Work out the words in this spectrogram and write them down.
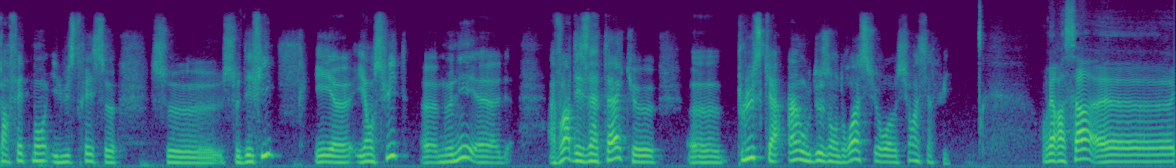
parfaitement illustrer ce, défi. Et, ensuite, mener, avoir des attaques plus qu'à un ou deux endroits sur un circuit. On verra ça. Euh,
